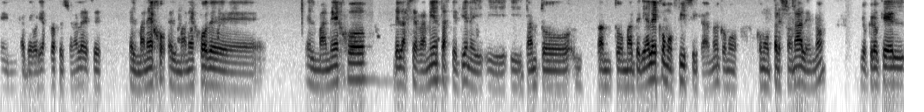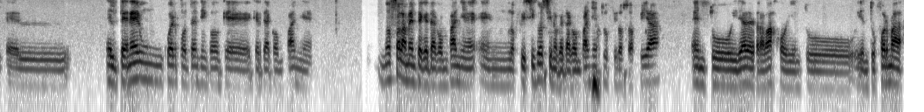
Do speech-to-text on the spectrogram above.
en categorías profesionales es el manejo, el manejo de. el manejo de las herramientas que tiene y, tanto, tanto materiales como físicas, ¿no? como, como personales. ¿no? Yo creo que el, el, tener un cuerpo técnico que, te acompañe, no solamente que te acompañe en lo físico, sino que te acompañe en tu filosofía, en tu idea de trabajo y en tu, y en tu forma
